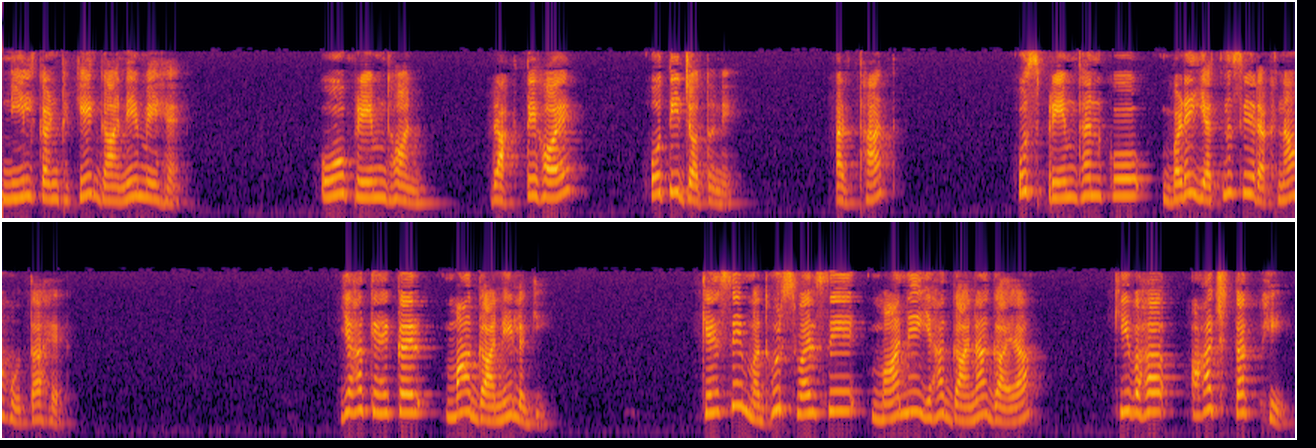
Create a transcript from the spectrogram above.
नीलकंठ के गाने में है। ओ प्रेम धौन रखते होए ओती जौतने अर्थात उस प्रेमधन को बड़े यत्न से रखना होता है यह कहकर माँ गाने लगी कैसे मधुर स्वर से माँ ने यह गाना गाया कि वह आज तक भी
